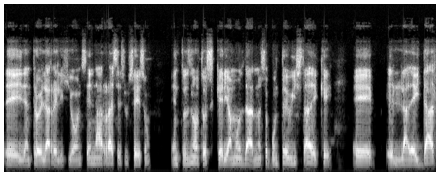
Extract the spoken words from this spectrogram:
eh, y dentro de la religión se narra ese suceso. Entonces nosotros queríamos dar nuestro punto de vista de que eh, la deidad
